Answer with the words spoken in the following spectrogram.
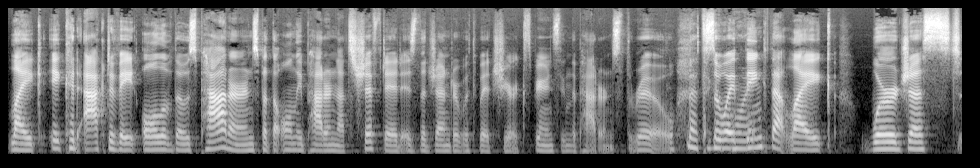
like it could activate all of those patterns but the only pattern that's shifted is the gender with which you're experiencing the patterns through That's so i point. think that like we're just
